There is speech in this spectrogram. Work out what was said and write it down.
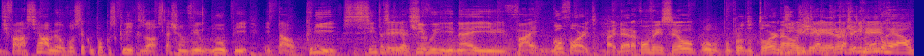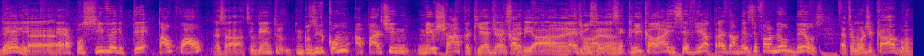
de falar assim, ó, meu, você com poucos cliques, ó, station view, loop e tal, crie, se sinta-se Isso. criativo e, né, e vai, go for it. A ideia era convencer o, o- o produtor, né? de, o de que, engenheiro de que aquele mundo real dele É. era possível ele ter tal qual Exato. e dentro, inclusive com a parte meio chata, que é de Que é você. cabear, né, É, de você, mais, né? você clica lá e você via atrás da mesa e fala, meu Deus. É, tem um monte de cabo.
